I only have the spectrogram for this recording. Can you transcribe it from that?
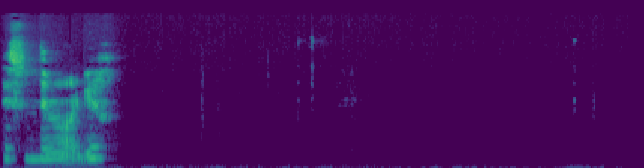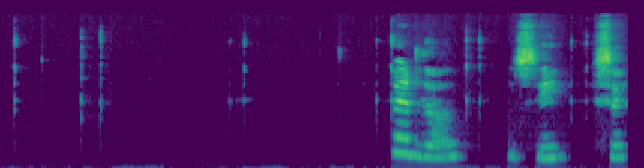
Es un demonio. Perdón. Sí, sí.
